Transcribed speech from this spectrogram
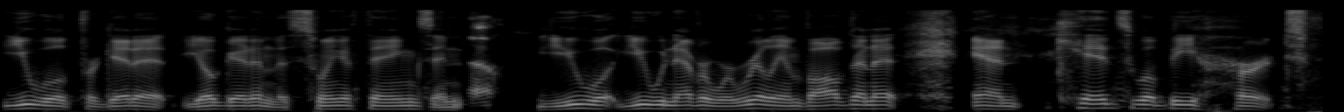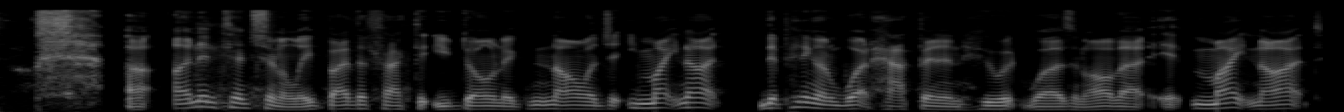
You will forget it. You'll get in the swing of things, and Yeah. you will. You never were really involved in it, and kids will be hurt uh, unintentionally by the fact that you don't acknowledge it. You might not, depending on what happened and who it was and all that. It might not.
